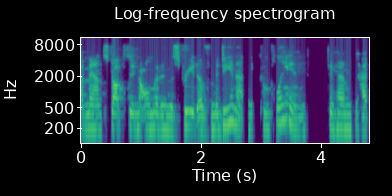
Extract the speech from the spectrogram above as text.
a man stopped Sayyidina Umar in the street of Medina and he complained to him that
